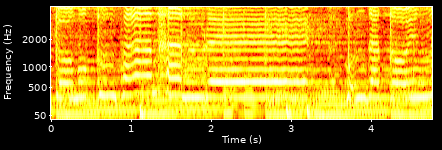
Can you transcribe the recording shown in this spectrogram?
저 높은 밤 하늘에 혼자 떠 있는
